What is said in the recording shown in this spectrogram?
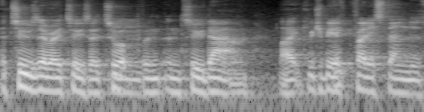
a two zero two so two up and, and two down like Which would be a fairly standard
